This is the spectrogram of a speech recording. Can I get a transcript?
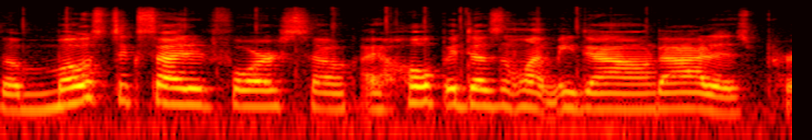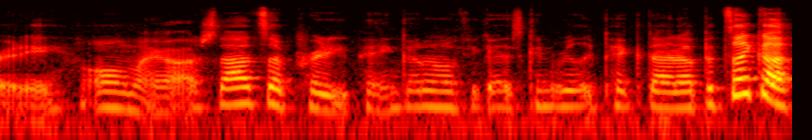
the most excited for. So I hope it doesn't let me down. That is pretty. Oh my gosh, that's a pretty pink. I don't know if you guys can really pick that up. It's like a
